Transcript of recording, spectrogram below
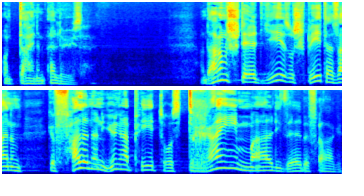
und deinem Erlöser. Und darum stellt Jesus später seinem gefallenen Jünger Petrus dreimal dieselbe Frage.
